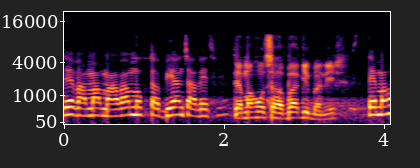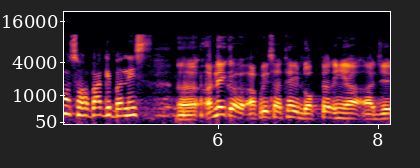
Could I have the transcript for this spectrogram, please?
જે માવા મુક્ત અભિયાન ચાલે છે તેમાં હું સહભાગી બનીશ. તેમાં હું સહભાગી બનીશ. અનેક આપણી સાથે ડોક્ટર અહીંયા આજે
